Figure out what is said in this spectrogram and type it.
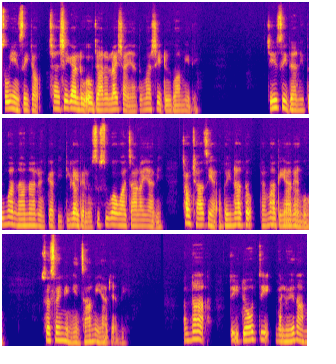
စိုးရင်စိတ်ကြောင့်ခြံရှိကလူအုပ်ကြားတို့လိုက်ဆိုင်ရန်သူမရှိတိုးသွားမိသည်ကျေးစီတန်ဒီသူမနာနာတွင်ကပ်ပြီးတီးလိုက်တယ်လို့စူးစူးဝါးဝါကြားလိုက်ရပြီးခြောက်ချားစရာအဘိနာတုတ်ဓမ္မတရားတန်ကိုဆွဆွငင်ငင်ကြားနေရပြန်သည်အနတီတော်တိမလွဲတာမ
